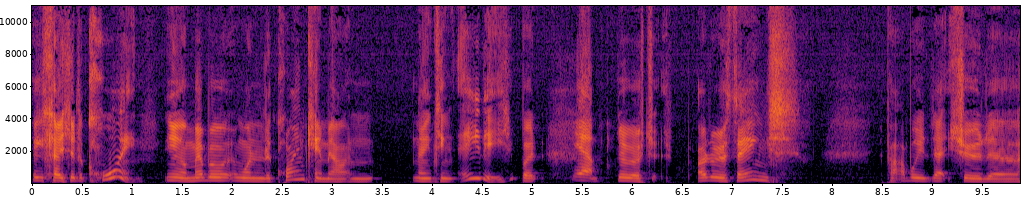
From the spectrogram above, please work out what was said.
is because of the coin. You know, remember when the coin came out in 1980? But yeah. there are other things probably that should uh,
